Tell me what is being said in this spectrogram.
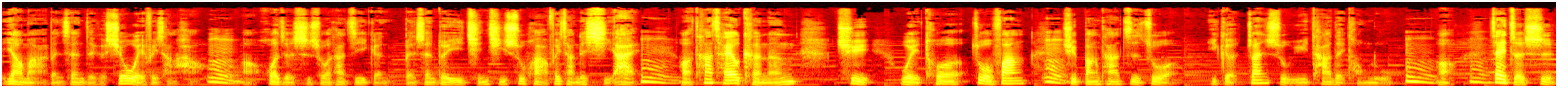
要么本身这个修为非常好，嗯。啊，或者是说他自己跟本身对于琴棋书画非常的喜爱，嗯。啊，他才有可能去委托作坊，嗯。去帮他制作一个专属于他的铜炉，嗯啊，嗯。再者是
